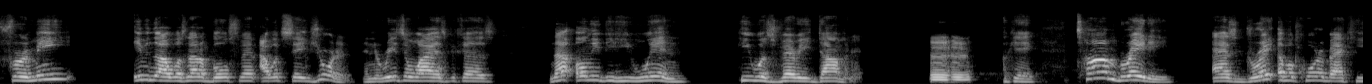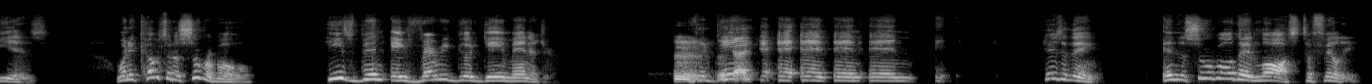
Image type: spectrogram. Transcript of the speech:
for me, even though I was not a Bulls fan, I would say Jordan. And the reason why is because not only did he win, he was very dominant. Mm-hmm. Okay. Tom Brady, as great of a quarterback he is, when it comes to the Super Bowl, he's been a very good game manager. Mm, the game okay. and, and and and here's the thing. In the Super Bowl, they lost to Philly.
